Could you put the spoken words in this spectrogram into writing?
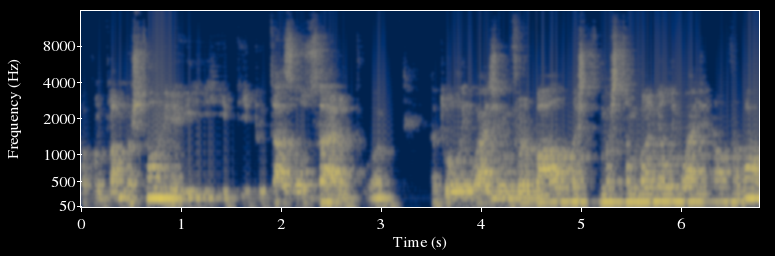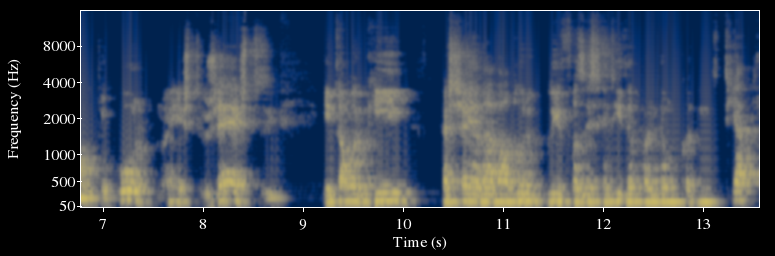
a contar uma história e, e, e tu estás a usar a tua a tua linguagem verbal, mas, mas também a linguagem não verbal, o teu corpo, não é? estes gestos. E, então aqui achei a dada altura que podia fazer sentido aprender um bocadinho de teatro.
